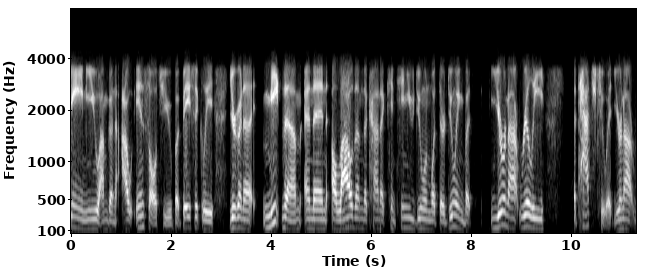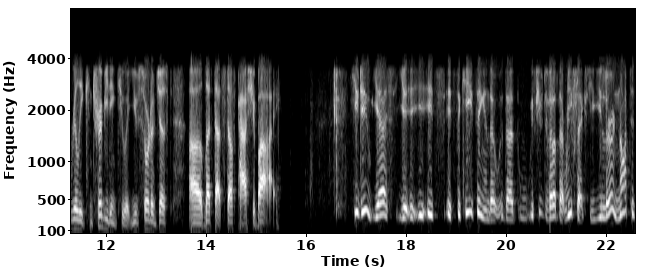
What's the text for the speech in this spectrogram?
shame you, I'm going to out insult you, but basically you're going to meet them and then allow them to kind of continue doing what they're doing, but you're not really attached to it. You're not really contributing to it. You've sort of just uh, let that stuff pass you by. You do, yes. It's it's the key thing, and that that if you've developed that reflex, you, you learn not to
